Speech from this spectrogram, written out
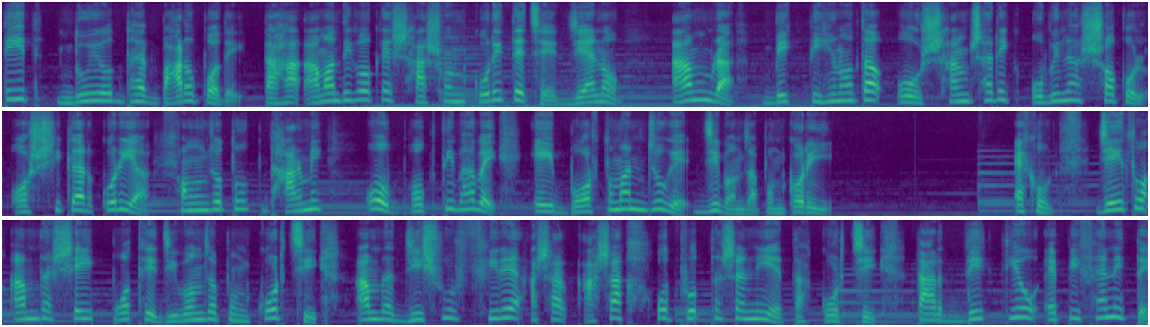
তীত দুই অধ্যায় বারো পদে তাহা আমাদিগকে শাসন করিতেছে যেন আমরা ব্যক্তিহীনতা ও সাংসারিক অভিলাষ সকল অস্বীকার করিয়া সংযত, ধার্মিক ও ভক্তিভাবে এই বর্তমান যুগে জীবনযাপন করি। এখন যেহেতু আমরা সেই পথে জীবনযাপন করছি, আমরা যিশুর ফিরে আসার আশা ও প্রত্যাশা নিয়ে তা করছি। তার দ্বিতীয় এপিফ্যানিতে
